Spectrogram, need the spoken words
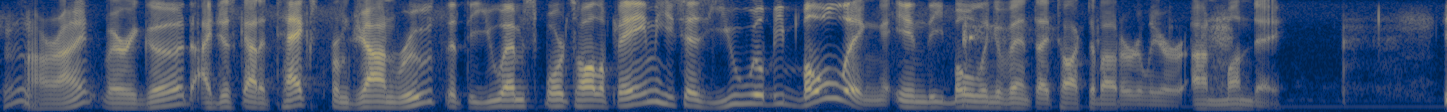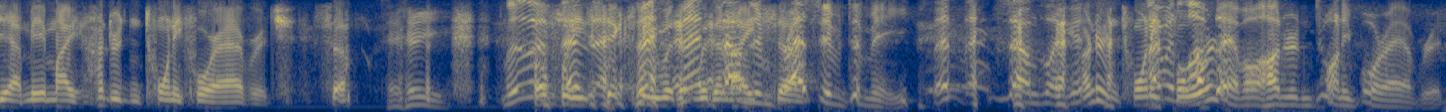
Hmm. All right, very good. I just got a text from John Ruth at the UM Sports Hall of Fame. He says you will be bowling in the bowling event I talked about earlier on Monday. Yeah, me and my 124 average. So hey, hopefully that, sticks me with, that with sounds nice, impressive uh, to me. That, that sounds like it. 124. I would love to have a 124 average.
